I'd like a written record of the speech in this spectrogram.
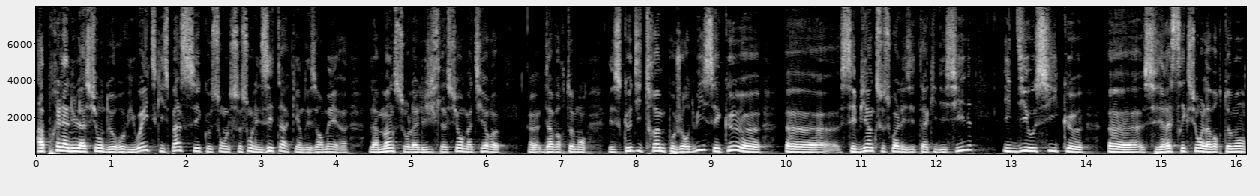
après l'annulation de Roe v. Wade, ce qui se passe, c'est que ce sont les États qui ont désormais euh, la main sur la législation en matière d'avortement. Et ce que dit Trump aujourd'hui, c'est que c'est bien que ce soit les États qui décident. Il dit aussi que euh, ces restrictions à l'avortement,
